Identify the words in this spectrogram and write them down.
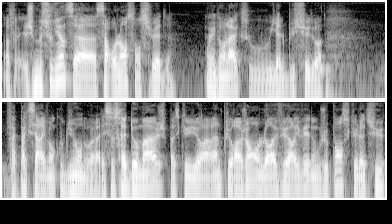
Enfin, je me souviens de sa, sa relance en Suède, Oui. dans l'axe où il y a le but suédois. Enfin, pas que ça arrive en Coupe du Monde, voilà. Et ce serait dommage parce qu'il y aurait rien de plus rageant. On l'aurait vu arriver, donc je pense que là-dessus,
